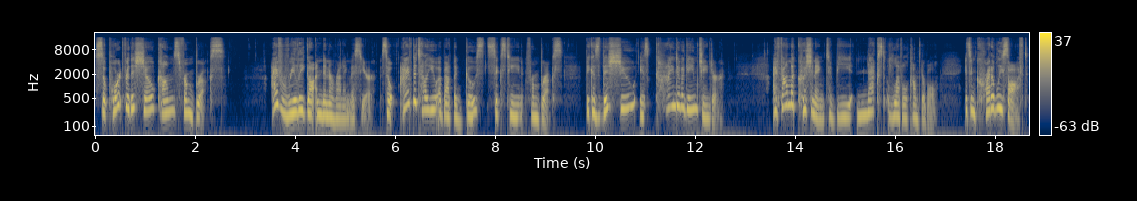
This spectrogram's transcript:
Support for this show comes from Brooks. I've really gotten into running this year, so I have to tell you about the Ghost 16 from Brooks because this shoe is kind of a game changer. I found the cushioning to be next level comfortable. It's incredibly soft,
